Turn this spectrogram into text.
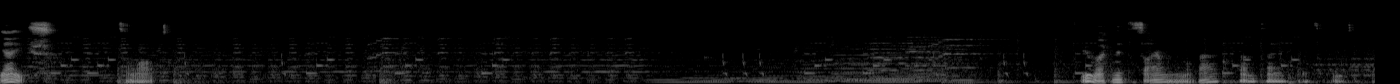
Yikes. That's a lot. You're looking at the siren in the back sometime? That's cute.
